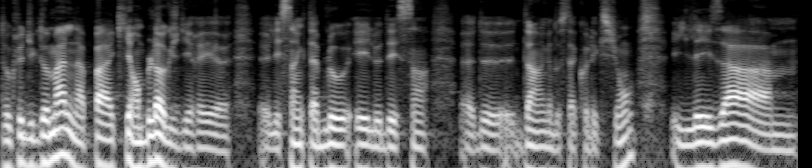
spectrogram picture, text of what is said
Donc le duc de Mal n'a pas acquis en bloc, je dirais, les cinq tableaux et le dessin de d'Ingres de sa collection. Il les a hum,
